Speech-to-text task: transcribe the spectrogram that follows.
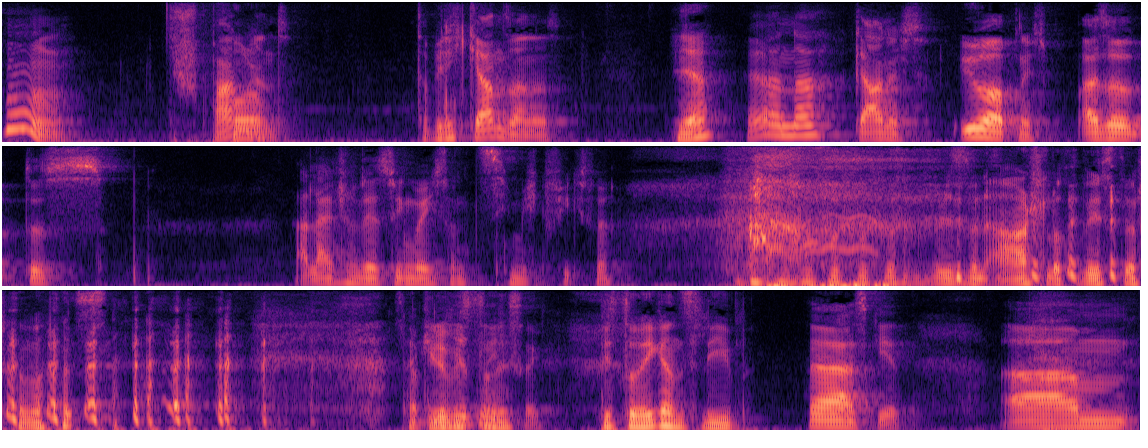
Hm. Spannend. Da bin ich ganz anders. Ja? Ja, na, gar nicht. Überhaupt nicht. Also, das. Allein schon deswegen, weil ich dann ziemlich gefixt wäre. Weil du so ein Arschloch bist oder was? Hab Okay, du bist jetzt nicht doch, gesagt. bist doch eh ganz lieb. Ja, es geht. Ähm,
